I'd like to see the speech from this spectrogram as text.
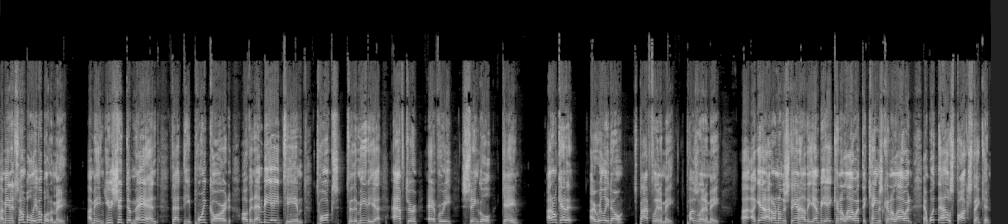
I mean, it's unbelievable to me. I mean, you should demand that the point guard of an NBA team talks to the media after every single game. I don't get it. I really don't. It's baffling to me, puzzling to me. Uh, again, I don't understand how the NBA can allow it, the Kings can allow it, and what the hell is Fox thinking?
